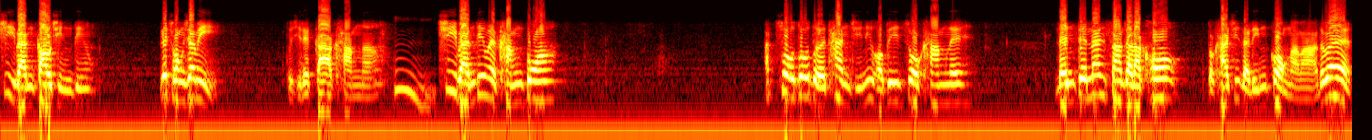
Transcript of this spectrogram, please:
细板高清丁，你从什么？就是咧加空啊！嗯，细板丁的空单啊，做多都会赚钱，你何必做空呢？联电咱三十六块都开始在恁讲啊嘛，对不对？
